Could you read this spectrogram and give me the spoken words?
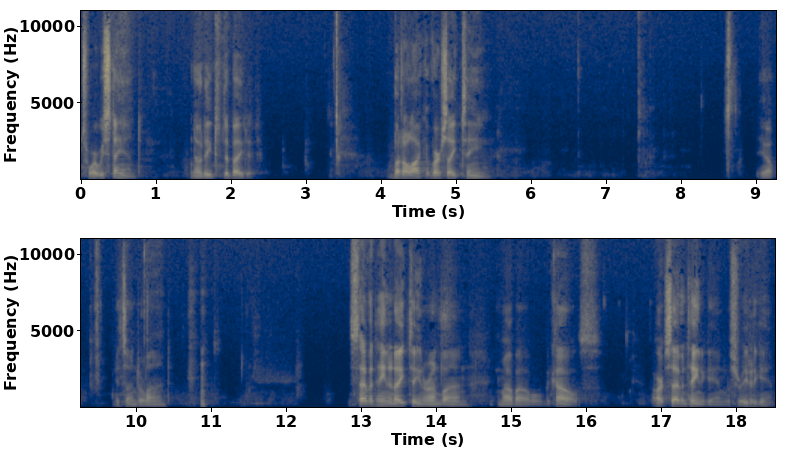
It's where we stand. No need to debate it. But I like verse 18. Yep, it's underlined. 17 and 18 are underlined in my Bible because, right, 17 again. Let's read it again.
